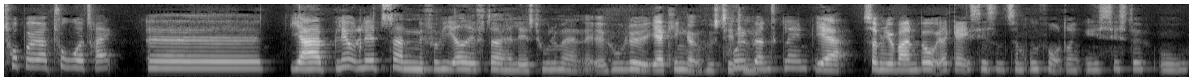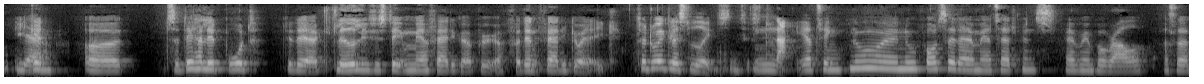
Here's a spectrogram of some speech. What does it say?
to bøger, to uger træk. Øh, jeg blev lidt sådan forvirret efter at have læst Hulemand. Øh, Hule, jeg kan ikke engang huske titlen. Hulebjørns Klan. Ja, Som jo var en bog, jeg gav Sissel som udfordring i sidste uge Ja. igen. og så det har lidt brudt det der glædelige system med at færdiggøre bøger, for den færdiggjorde jeg ikke. Så du har ikke læst videre i den siden sidst. Nej, jeg tænkte, nu, øh, nu fortsætter jeg med Attachments af Rainbow Rowell, og så...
